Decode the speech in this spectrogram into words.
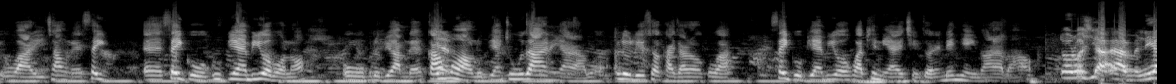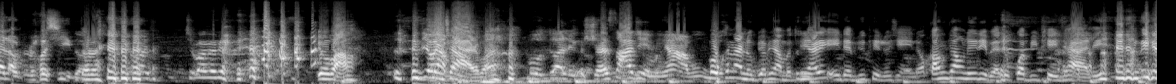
ဟိုဟာတွေကြောင့်လည်းစိတ်အဲစိတ်ကိုအခုပြန်ပြီးတော့ဗောနော်ဟိုဘယ်လိုပြောရမလဲကောင်းမွန်အောင်လို့ပြန်စူးစမ်းနေရတာဗောအဲ့လိုလေးဆိုခါကြတော့ကိုကစိတ်ကိုပြန်ပြီးတော့ဟိုဖြစ်နေရတဲ့အချိန်ဆိုတော့နည်းနည်းငြိမ်သွားတာပါဟုတ်တော်တော်ရှိရအဲ့ဒါမနေ့ကတော့တော်တော်ရှိသွားတော်တော်ချစ်ပါပြပြပြော ပါပြောပြောရချမှာရတယ်ပါဟိုသူကလေရမ်းစားခြင်းမရဘူးမဟုတ်ခဏလို့ပြောပြမယ်သူများလေးအင်တာဗျူးဖြေလို့ရှိရင်တော့ကောင်းကောင်းလေးတွေပဲလို့ကွက်ပြီးဖြေကြရလေသိရ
